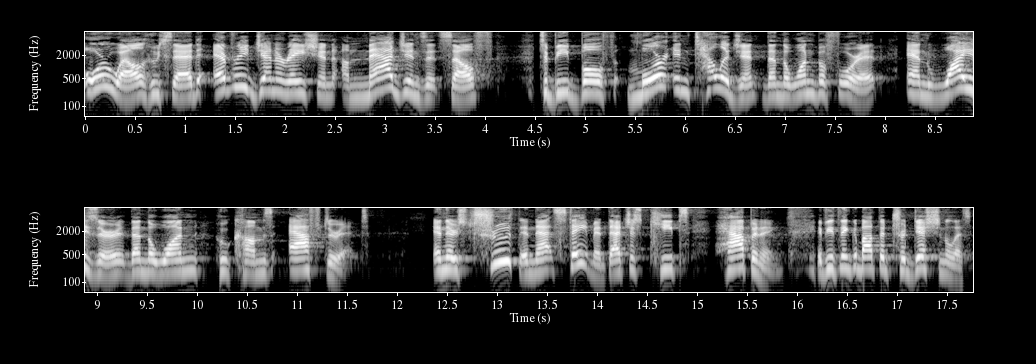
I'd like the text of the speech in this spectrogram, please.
Orwell who said, Every generation imagines itself to be both more intelligent than the one before it and wiser than the one who comes after it. And there's truth in that statement. That just keeps happening. If you think about the traditionalists,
